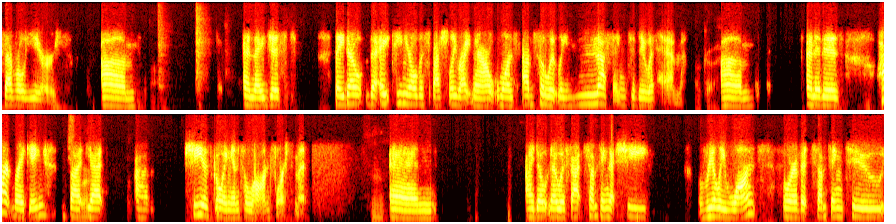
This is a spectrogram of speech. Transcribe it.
several years. Um, and they just, they don't, the 18 year old, especially right now, wants absolutely nothing to do with him. Okay. Um, and it is heartbreaking, but Sure. yet um, she is going into law enforcement. Hmm. And I don't know if that's something that she really wants or if it's something to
